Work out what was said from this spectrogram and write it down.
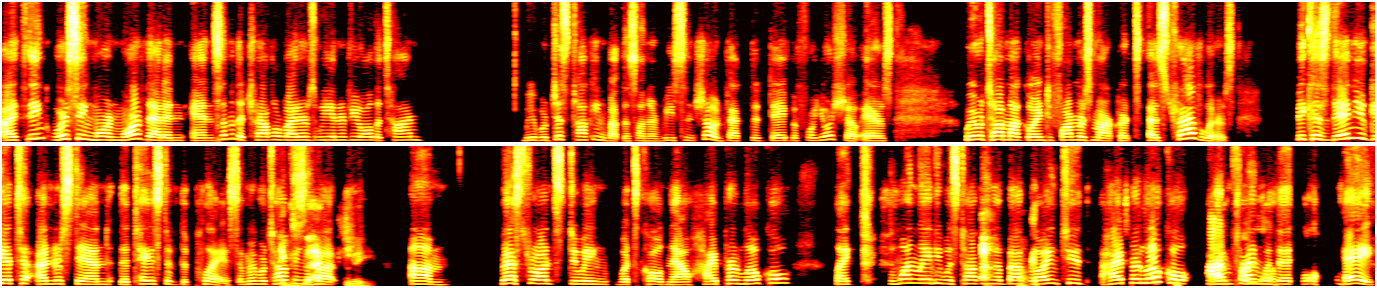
i think we're seeing more and more of that and and some of the travel writers we interview all the time we were just talking about this on a recent show in fact the day before your show airs we were talking about going to farmers markets as travelers because then you get to understand the taste of the place and we were talking exactly. about um restaurants doing what's called now hyper local. Like the one lady was talking about going to hyper local. I'm fine with it. Hey,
